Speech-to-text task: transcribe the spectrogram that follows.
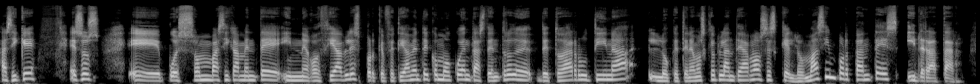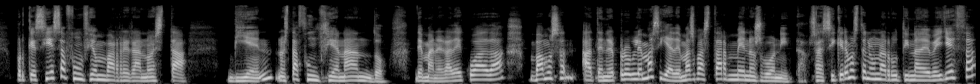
Así que esos eh, pues son básicamente innegociables porque efectivamente, como cuentas, dentro de, de toda rutina, lo que tenemos que plantearnos es que lo más importante es hidratar, porque si esa función barrera no está bien, no está funcionando de manera adecuada, vamos a, tener problemas y además va a estar menos bonita. O sea, si queremos tener una rutina de belleza,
